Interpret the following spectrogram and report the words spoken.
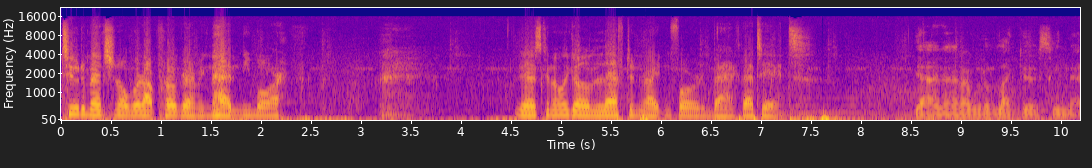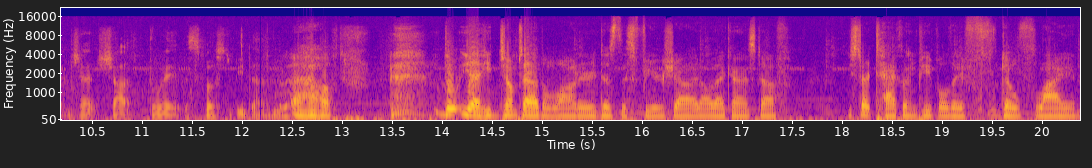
two dimensional. We're not programming that anymore. Yeah, it can only go left and right and forward and back. That's it. Yeah, man, I would have liked to have seen that Jecht shot the way it was supposed to be done. Oh, The, yeah, he jumps out of the water, does this fear shot, all that kind of stuff. You start tackling people, they f- go flying.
